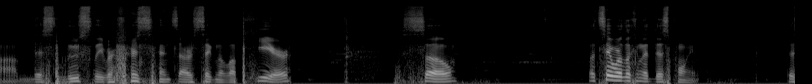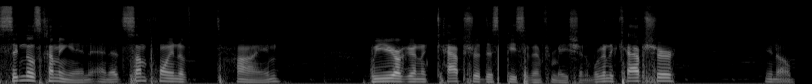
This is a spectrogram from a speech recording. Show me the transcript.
um, this loosely represents our signal up here. So let's say we're looking at this point. The signal's coming in, and at some point of time, we are going to capture this piece of information. We're going to capture, you know,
